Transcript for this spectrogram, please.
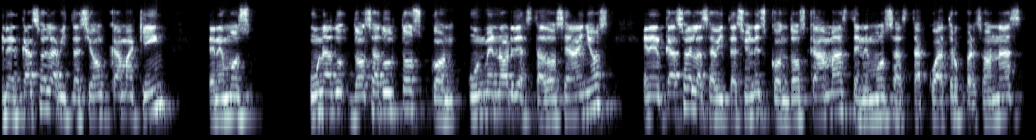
En el caso de la habitación cama king, tenemos dos adultos con un menor de hasta 12 años. En el caso de las habitaciones con dos camas, tenemos hasta cuatro personas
